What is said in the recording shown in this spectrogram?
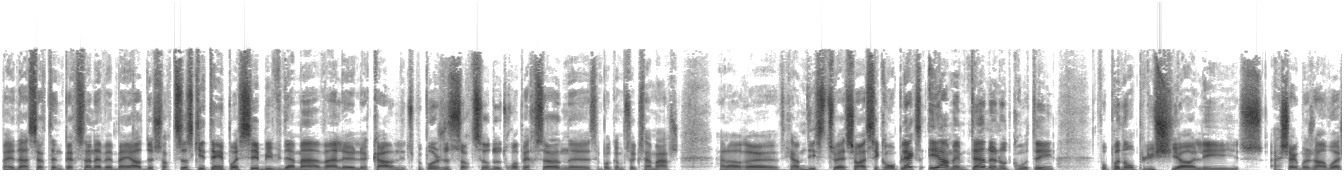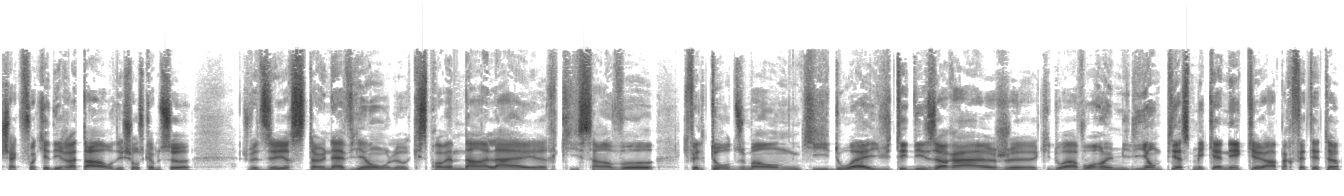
Ben, dans certaines personnes avaient bien hâte de sortir, ce qui était impossible, évidemment, avant le, le call. Tu peux pas juste sortir de trois personnes. c'est pas comme ça que ça marche. Alors, c'est quand même des situations assez complexes. Et en même temps, d'un autre côté, faut pas non plus chialer à chaque moi j'en vois à chaque fois qu'il y a des retards ou des choses comme ça Je veux dire, c'est un avion là, qui se promène dans l'air, qui s'en va, qui fait le tour du monde, qui doit éviter des orages, euh, qui doit avoir un million de pièces mécaniques euh, en parfait état.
